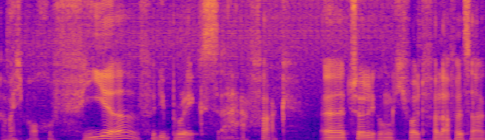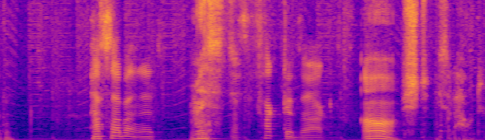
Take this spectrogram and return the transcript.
Aber ich brauche vier für die Bricks. Ah, fuck. Äh, Entschuldigung, ich wollte Falafel sagen. Hast du aber nicht Mist. das Fuck gesagt. Oh, pst, nicht so laut.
